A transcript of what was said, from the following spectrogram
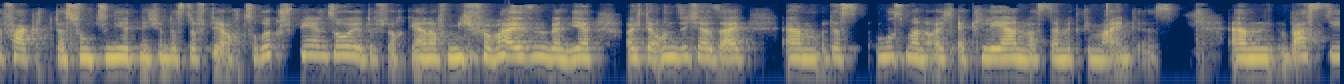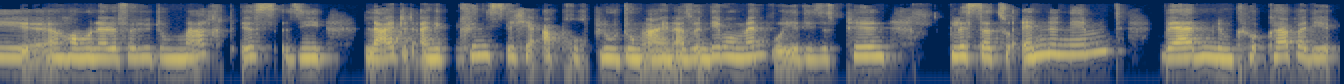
Fakt, das funktioniert nicht und das dürft ihr auch zurückspielen so. Ihr dürft auch gerne auf mich verweisen, wenn ihr euch da unsicher seid. Ähm, das muss man euch erklären, was damit gemeint ist. Ähm, was die äh, hormonelle Verhütung macht, ist, sie leitet eine künstliche Abbruchblutung ein. Also in dem Moment, wo ihr dieses Pillenblister zu Ende nehmt, werden dem Körper die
